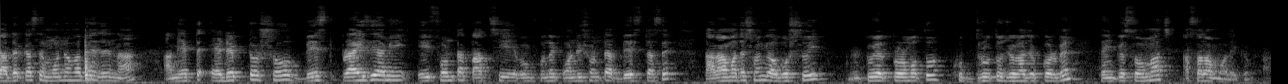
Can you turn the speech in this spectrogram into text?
যাদের কাছে মনে হবে যে না, আমি একটা অ্যাডাপ্টর সহ বেস্ট প্রাইজে আমি এই ফোনটা পাচ্ছি এবং ফোনের কন্ডিশনটা বেস্ট আছে, তারা আমাদের সঙ্গে অবশ্যই টুয়েলভ প্রোর মতো খুব দ্রুত যোগাযোগ করবেন। থ্যাংক ইউ সো মাচ আসসালামু আলাইকুম।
